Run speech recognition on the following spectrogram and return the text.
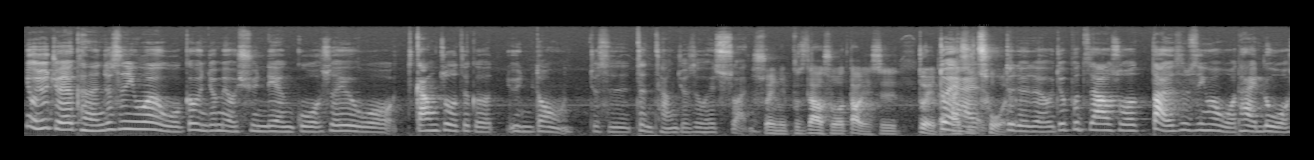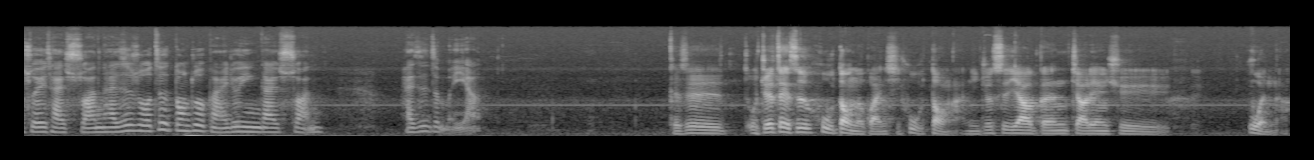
因为我就觉得可能就是因为我根本就没有训练过，所以我刚做这个运动就是正常就是会酸。所以你不知道说到底是对的还是错的？对对对，我就不知道说到底是不是因为我太弱所以才酸，还是说这个动作本来就应该酸，还是怎么样？可是我觉得这个是互动的关系，互动啊，你就是要跟教练去问啊，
